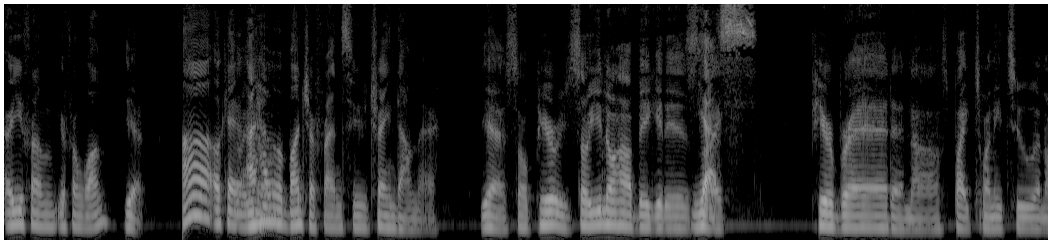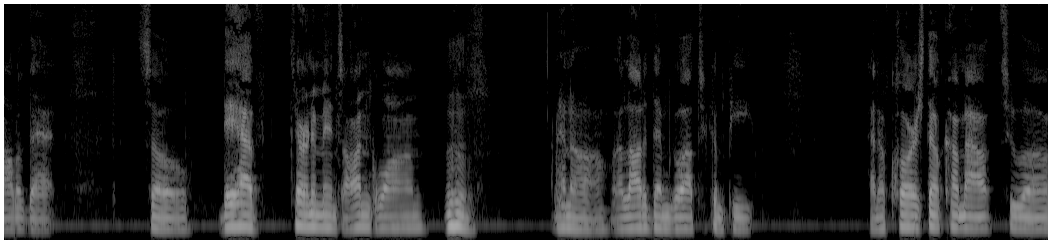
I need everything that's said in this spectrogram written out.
are you from you're from Guam? Yeah. Ah, okay. So, I have a bunch of friends who train down there. Yeah, so pure. So you know how big it is. like, Yes. purebred and uh, Spike 22 and all of that. So they have tournaments on Guam, Mhm. and uh, a lot of them go out to compete. And of course, they'll come out to uh,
